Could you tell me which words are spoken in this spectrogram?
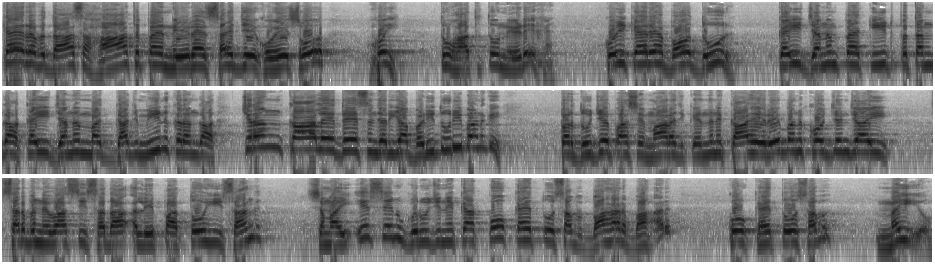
ਕਹਿ ਰਵਦਾਸ ਹਾਥ ਪੈ ਨੇੜੇ ਸਹਜੇ ਹੋਏ ਸੋ। ਹੋਈ, ਤੂੰ ਹੱਥ ਤੋਂ ਨੇੜੇ ਹੈ। ਕੋਈ ਕਹਿ ਰਿਹਾ ਬਹੁਤ ਦੂਰ, ਕਈ ਜਨਮ ਪੈ ਕੀਟ ਪਤੰਗਾ, ਕਈ ਜਨਮ ਗਜ ਮੀਨ ਕਰੰਗਾ। ਚਰੰਕਾਲੇ ਦੇ ਸੰਜਰੀਆ ਬੜੀ ਦੂਰੀ ਬਣ ਗਈ। ਪਰ ਦੂਜੇ ਪਾਸੇ ਮਹਾਰਾਜ ਕਹਿੰਦੇ ਨੇ, ਕਾਹੇ ਰੇ ਬਨ ਖੋਜਨ ਜਾਈ? ਸਰਬ ਨਿਵਾਸੀ ਸਦਾ ਅਲੇਪਾ ਤੋ ਹੀ ਸੰਗ। ਸਮਾਈ ਇਸੇ ਨੂੰ ਗੁਰੂ ਜੀ ਨੇ ਕਿਹਾ, ਕੋ ਕਹਿ ਤੋ ਸਭ ਬਾਹਰ ਬਾਹਰ ਕੋ ਕਹਿ ਤੋ ਸਭ ਮਈਓ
